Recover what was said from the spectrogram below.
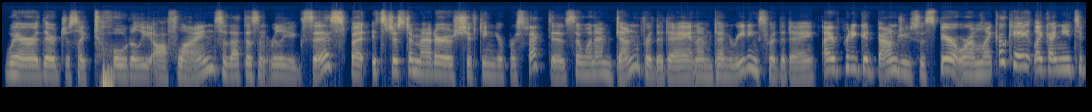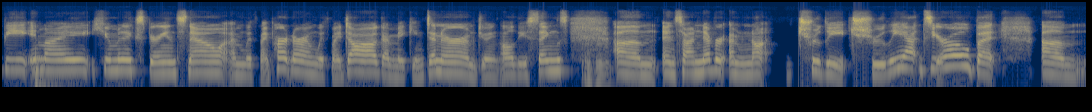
where they're just like totally offline so that doesn't really exist but it's just a matter of shifting your perspective. So when i'm done for the day and i'm done readings for the day i have pretty good boundaries with spirit where i'm like okay like i need to be in my human experience now. I'm with my partner, I'm with my dog, I'm making dinner, I'm doing all these things. Mm-hmm. Um, and so I'm never, I'm not truly, truly at zero, but um,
